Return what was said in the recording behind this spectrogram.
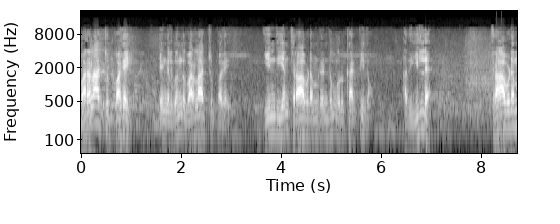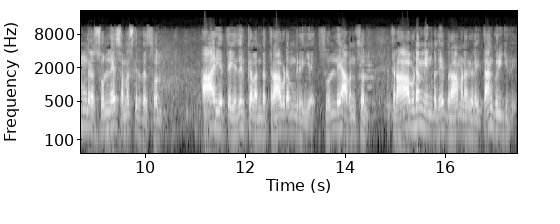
வரலாற்று பகை. எங்களுக்கு வந்து வரலாற்று பகை. இந்தியம் திராவிடம் ரெண்டும் ஒரு கற்பிதம். அது இல்லை. திராவிடம்ங்கிற சொல்லே சமஸ்கிருத சொல். ஆரியத்தை எதிர்க்க வந்த திராவிடம்ங்கிறீங்க. சொல்லே அவன் சொல். திராவிடம் என்பதே பிராமணர்களைத்தான் குறிக்குது.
